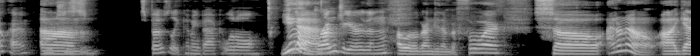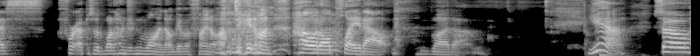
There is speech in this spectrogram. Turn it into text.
Okay. Which is um supposedly coming back a little, yeah little grungier than. a little grungier than before. So I don't know. I guess for episode 101, I'll give a final update on how it all played out. But um, yeah. So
